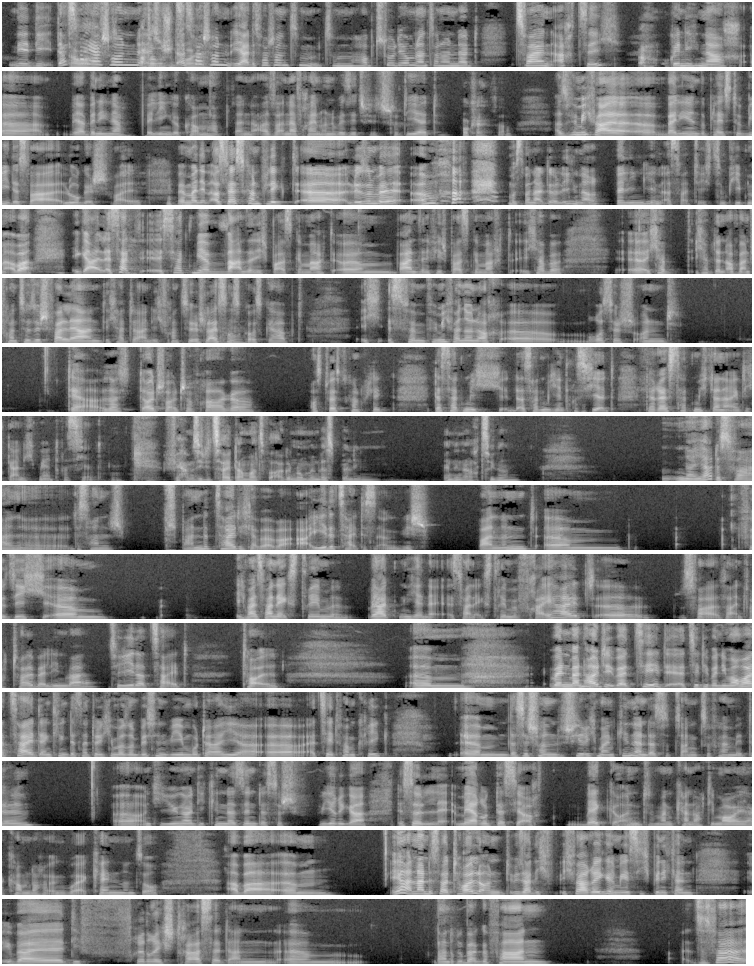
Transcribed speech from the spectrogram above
Nee, die, das Dauerhaft. war ja schon, Ach, das war schon, das war schon, ja, das war schon zum, zum Hauptstudium 1982. Ach, okay. Bin ich nach, äh, ja, bin ich nach Berlin gekommen, habe dann also an der Freien Universität studiert. Okay. So. Also für mich war äh, Berlin the place to be. Das war logisch, weil wenn man den Ost-West-Konflikt äh, lösen will, äh, muss man natürlich nach Berlin gehen. Das war natürlich zum Piepen, aber egal. Es hat es hat mir wahnsinnig Spaß gemacht, ähm, wahnsinnig viel Spaß gemacht. Ich habe äh, ich habe ich habe dann auch mein Französisch verlernt. Ich hatte eigentlich Französisch Leistungskurs mhm. gehabt. Ich ist für, für mich war nur noch äh, Russisch und der deutsch-deutsche Frage Ost-West-Konflikt, das hat mich, das hat mich interessiert. Der Rest hat mich dann eigentlich gar nicht mehr interessiert. Wie haben Sie die Zeit damals wahrgenommen in Westberlin? In den 80ern? Naja, das war eine, das war eine spannende Zeit. Ich glaube, aber jede Zeit ist irgendwie spannend ähm, für sich. Ähm, ich meine, es war eine extreme, wir hatten hier eine, es war eine extreme Freiheit. Äh, es war, es war einfach toll. Berlin war zu jeder Zeit toll. Ähm, wenn man heute über erzählt, erzählt über die Mauerzeit, dann klingt das natürlich immer so ein bisschen wie Mutter hier äh, erzählt vom Krieg. Ähm, das ist schon schwierig, meinen Kindern das sozusagen zu vermitteln. Äh, und je jünger die Kinder sind, desto schwieriger, desto mehr rückt das ja auch weg und man kann auch die Mauer ja kaum noch irgendwo erkennen und so. Aber ähm, ja, nein, das war toll und wie gesagt, ich, ich war regelmäßig, bin ich dann über die Friedrichstraße dann ähm, dann rübergefahren das war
